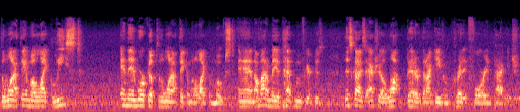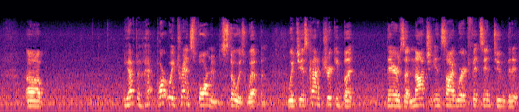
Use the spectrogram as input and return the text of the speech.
the one I think I'm going to like least, and then work up to the one I think I'm going to like the most. And I might have made a bad move here because this guy's actually a lot better than I gave him credit for in package. Uh, you have to ha partway transform him to stow his weapon, which is kind of tricky, but there's a notch inside where it fits into that it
